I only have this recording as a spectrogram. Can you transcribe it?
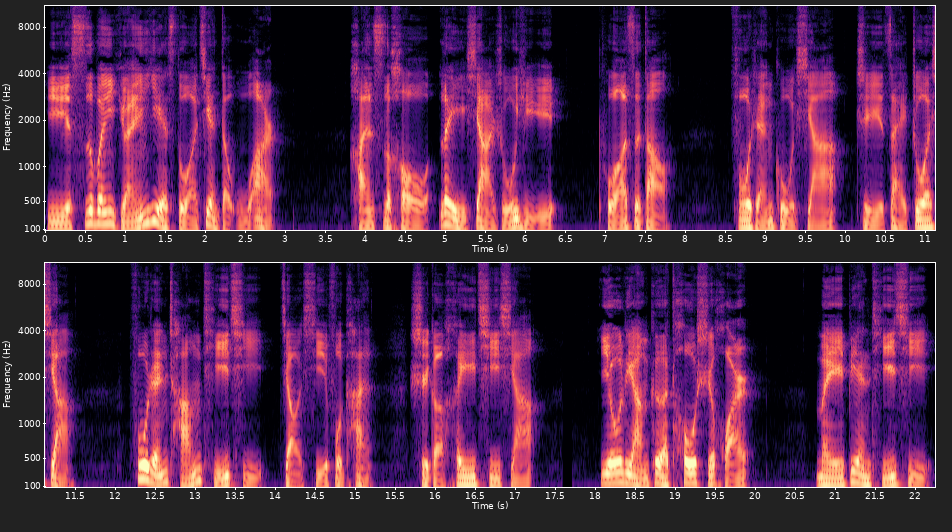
与斯温原夜所见的无二。韩思后泪下如雨。婆子道。夫人古匣只在桌下，夫人常提起叫媳妇看，是个黑漆匣，有两个偷食环儿。每便提起，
